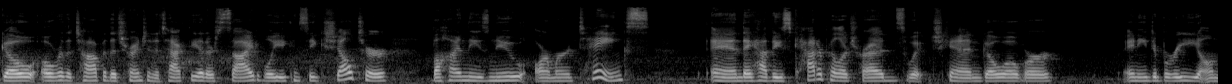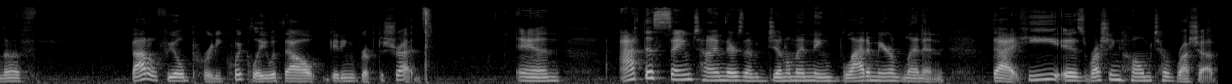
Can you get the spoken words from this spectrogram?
go over the top of the trench and attack the other side. Well, you can seek shelter behind these new armored tanks, and they have these caterpillar treads which can go over any debris on the battlefield pretty quickly without getting ripped to shreds. And at the same time, there's a gentleman named Vladimir Lenin that he is rushing home to Russia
